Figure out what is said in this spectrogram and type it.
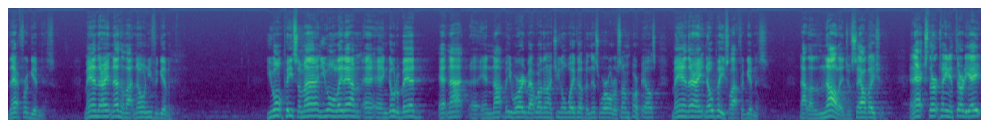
that forgiveness. Man, there ain't nothing like knowing you're forgiven. You want peace of mind. You want to lay down and, and go to bed at night uh, and not be worried about whether or not you're going to wake up in this world or somewhere else. Man, there ain't no peace like forgiveness, not the knowledge of salvation. In Acts 13 and 38,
